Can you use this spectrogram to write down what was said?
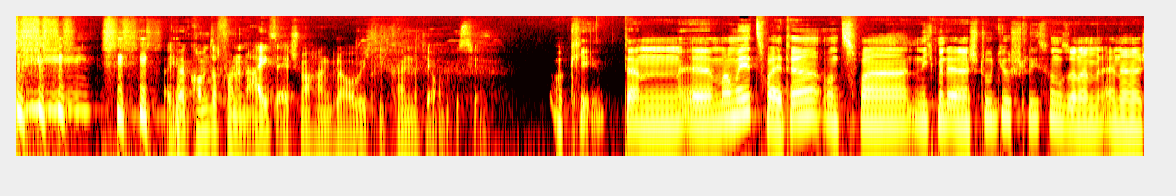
nee. ich meine, kommt doch von den Ice Age-Machern, glaube ich, die können das ja auch ein bisschen. Okay, dann äh, machen wir jetzt weiter. Und zwar nicht mit einer Studioschließung, sondern mit einer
